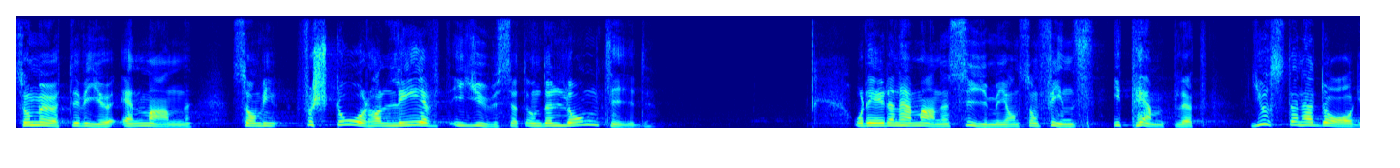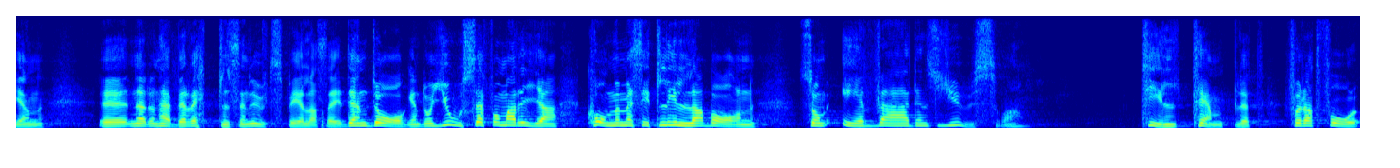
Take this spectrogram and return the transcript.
så möter vi ju en man som vi förstår har levt i ljuset under lång tid. Och det är den här mannen Symeon som finns i templet just den här dagen eh, när den här berättelsen utspelar sig. Den dagen då Josef och Maria kommer med sitt lilla barn som är världens ljus va? till templet för att få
